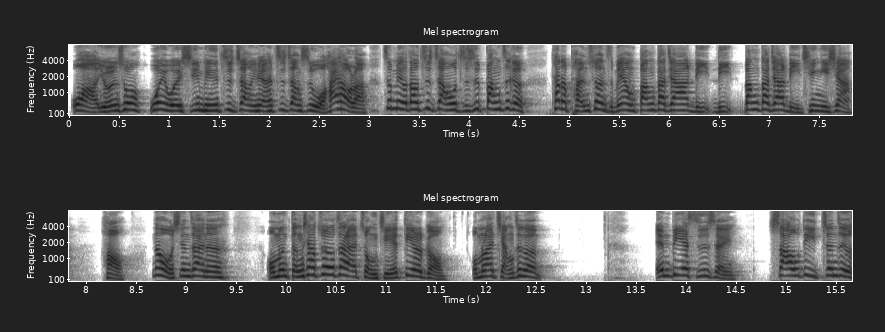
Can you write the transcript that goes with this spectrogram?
哇！有人说，我以为习近平是智障，原来智障是我。还好了，这没有到智障，我只是帮这个他的盘算怎么样，帮大家理理，帮大家理清一下。好，那我现在呢，我们等一下最后再来总结第二个，我们来讲这个 MBS 是谁？沙地真正有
